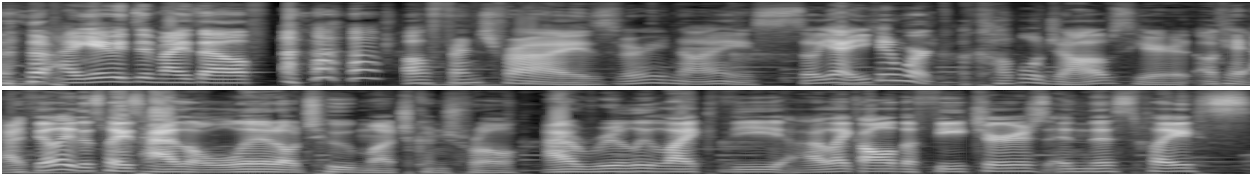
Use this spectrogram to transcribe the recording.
I gave it to myself. oh, french fries. Very nice. So yeah, you can work a couple jobs here. Okay, I feel like this place has a little too much control. I really like the, I like all the features in this place.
